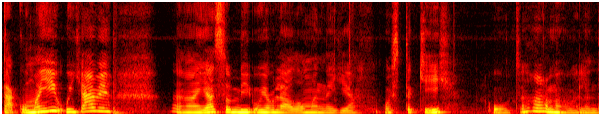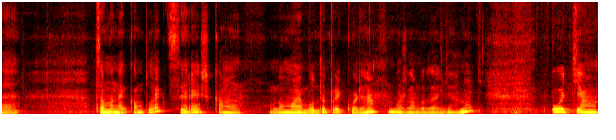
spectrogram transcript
Так, у моїй уяві е, я собі уявляла, у мене є ось такий. О, це гарно виглядає. Це у мене комплект з сережками. Думаю, буде прикольно. Можна буде одягнути. Потім.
